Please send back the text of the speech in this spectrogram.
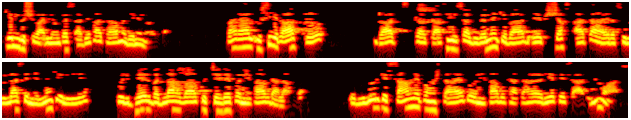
کن دشواریوں کا صادقہ تھا مدینے میں ہوتا بہرحال اسی رات کو رات کا کافی حصہ گزرنے کے بعد ایک شخص آتا ہے رسول اللہ سے ملنے کے لیے، کچھ بھید بدلا ہوا، کچھ چہرے پر نقاب ڈالا ہوا۔ تو بزرگ کے سامنے پہنچتا ہے تو نقاب اٹھاتا ہے اور یہ تھے ساتھ میں معاذ۔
